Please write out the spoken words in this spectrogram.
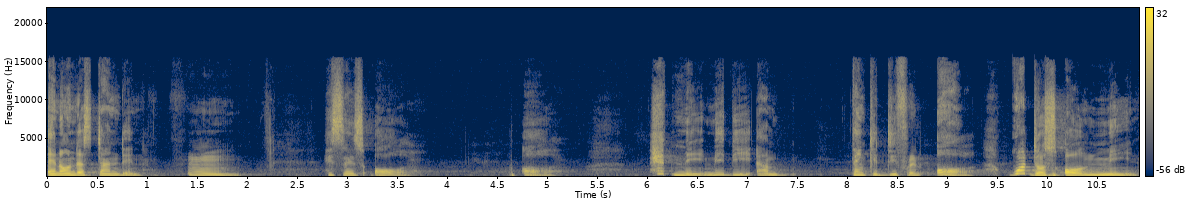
and understanding. Hmm. He says all. All. Help me. Maybe I'm thinking different. All. What does all mean?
